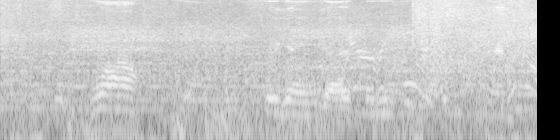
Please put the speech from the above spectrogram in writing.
Wow. Good game, guys.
